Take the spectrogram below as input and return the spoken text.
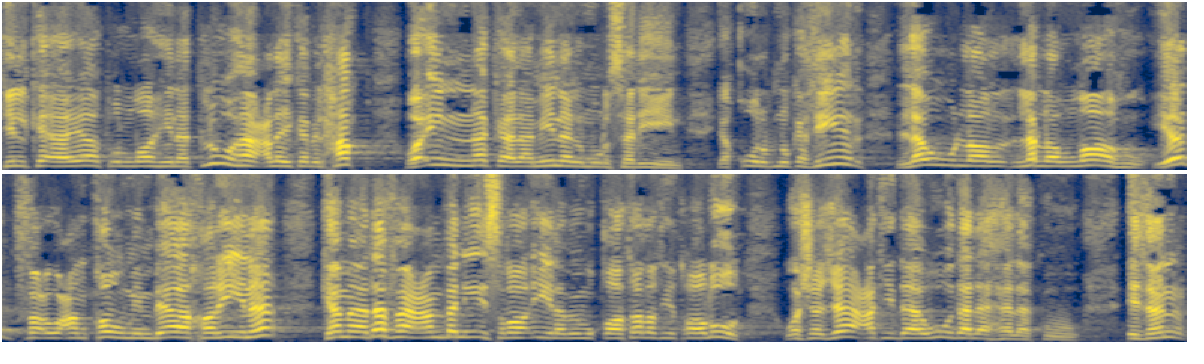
تلك آيات الله نتلوها عليك بالحق وإنك لمن المرسلين. يقول ابن كثير لولا, لولا الله يدفع عن قوم بآخرين كما دفع عن بني إسرائيل بمقاتلة طالوت وشجاعة داود لهلكوا. إذن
